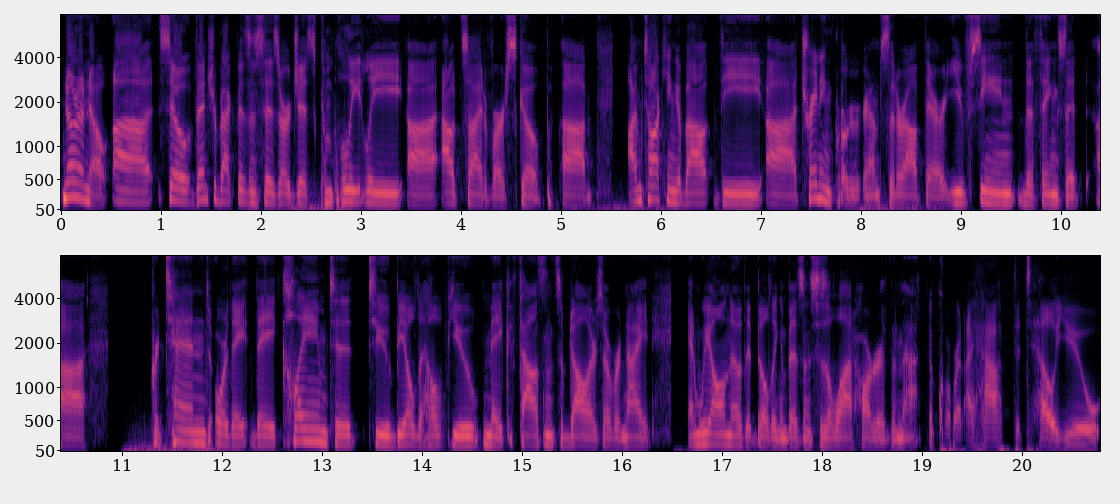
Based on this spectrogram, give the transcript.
No, no, no. Uh, so venture backed businesses are just completely uh, outside of our scope. Uh, I'm talking about the uh, training programs that are out there. You've seen the things that uh, pretend or they they claim to to be able to help you make thousands of dollars overnight. And we all know that building a business is a lot harder than that. Corbett i have to tell you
